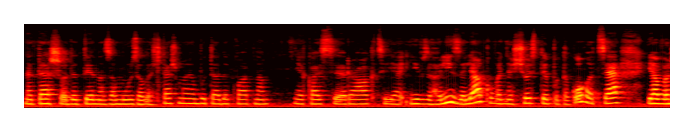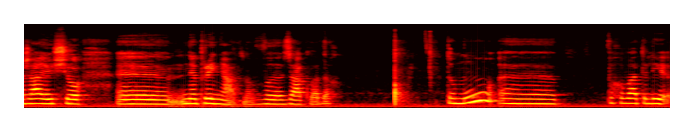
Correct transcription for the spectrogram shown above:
На те, що дитина замурзалась, теж має бути адекватна якась реакція. І взагалі залякування, щось типу такого. Це я вважаю, що е, неприйнятно в закладах. Тому е, вихователі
